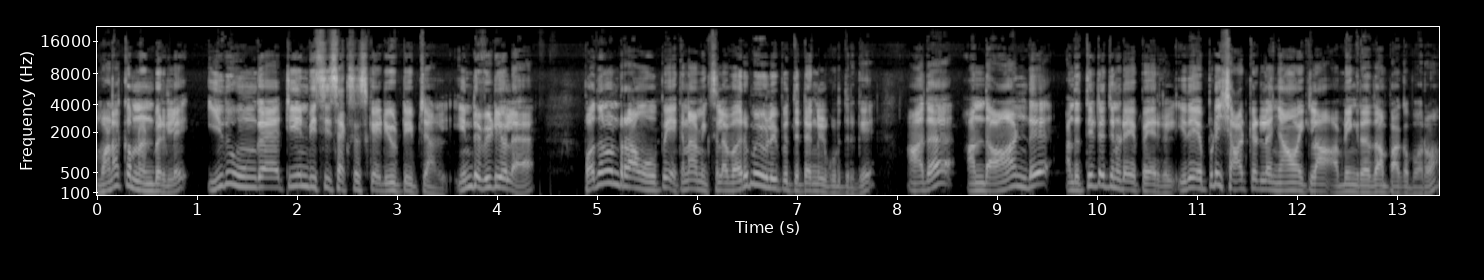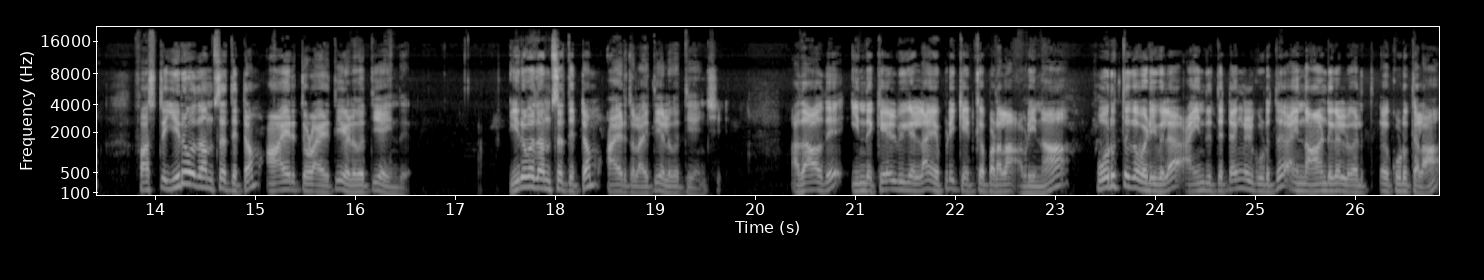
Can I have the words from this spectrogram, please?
வணக்கம் நண்பர்களே இது உங்கள் TNPSC success guide YouTube channel இந்த வீடியோவில் பதினொன்றாம் வகுப்பு எக்கனாமிக்ஸில் வறுமை ஒழிப்பு திட்டங்கள் கொடுத்துருக்கு. அதை அந்த ஆண்டு அந்த திட்டத்தினுடைய பெயர்கள் இதை எப்படி ஷார்ட்கட்டில் ஞாபகம் வைக்கலாம் அப்படிங்கிறது தான் பார்க்க போகிறோம் ஃபஸ்ட்டு இருபது அம்ச திட்டம் ஆயிரத்தி தொள்ளாயிரத்தி எழுபத்தி ஐந்து. இருபது அம்ச திட்டம் ஆயிரத்தி தொள்ளாயிரத்தி எழுபத்தி அஞ்சு அதாவது இந்த கேள்விகள்லாம் எப்படி கேட்கப்படலாம் அப்படின்னா பொறுத்துக வடிவில் ஐந்து திட்டங்கள் கொடுத்து ஐந்து ஆண்டுகள் கொடுக்கலாம்.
